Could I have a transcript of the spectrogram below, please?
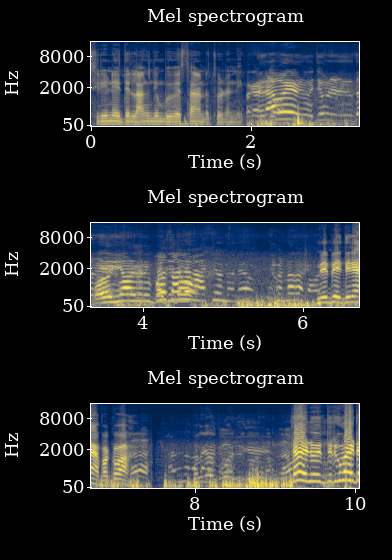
శ్రీని అయితే లాంగ్ జంప్ వేస్తా అంట చూడండి బేబీ దినే పక్కవా. నువ్వు తిరుగు బయట.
